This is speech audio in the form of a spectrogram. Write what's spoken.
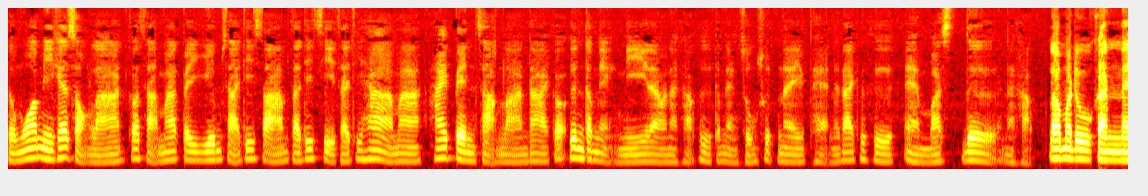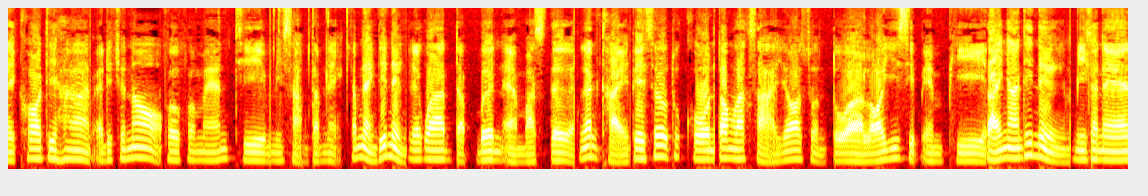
สมมติว่ามีแค่ 2 ล้านก็สามารถไปยืมสายที่ 3 สายที่ 4 สายที่ 5 มาให้เป็น 3 ล้านได้ก็ขึ้นตำแหน่งนี้แล้วนะครับ คือตำแหน่งสูงสุดในแผนได้ก็คือ ambassador นะครับเรามาดูกันในข้อที่ 5 additional performance team มี 3 ตำแหน่ง ตำแหน่งที่ 1 เรียกว่า double ambassador เงื่อนไขเพเซลทุกคนต้องรักษายอดส่วนตัว 120 MP สายงานที่ 1 มีคะแนน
